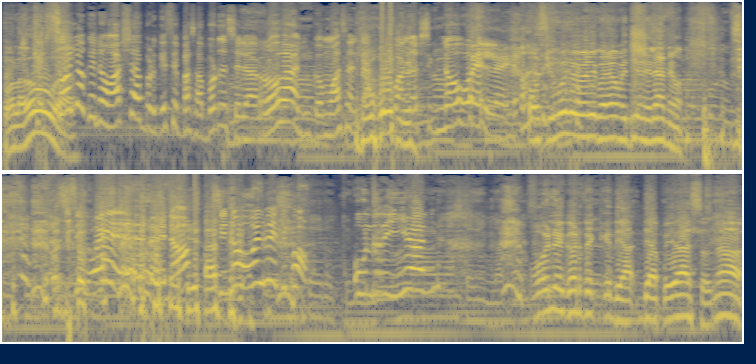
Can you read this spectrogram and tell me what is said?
Por la que duda. solo que no vaya porque ese pasaporte se lo roban, como hacen No vuelve. cuando no vuelve. O si vuelve, vuelve con algo metido en el ano. si vuelve, ¿no? Si no vuelve, tipo, un riñón. Vuelve corte que de a, de a pedazos, no.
